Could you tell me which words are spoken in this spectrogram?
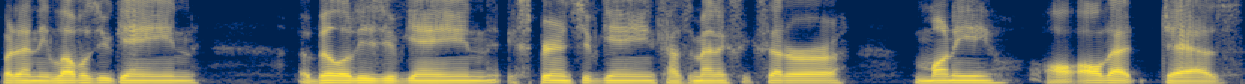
But any levels you gain, abilities you've gained, experience you've gained, cosmetics, etc., money, all, all that jazz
